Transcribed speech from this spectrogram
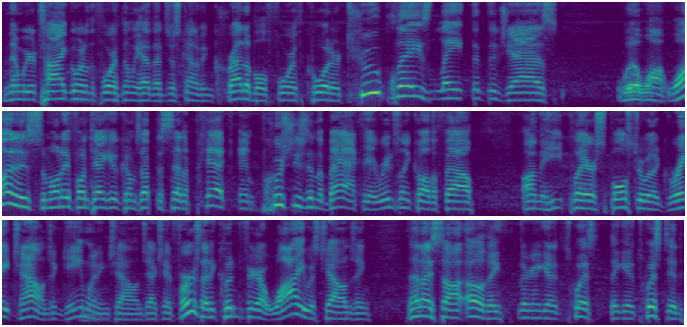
And then we were tied going to the fourth. And then we had that just kind of incredible fourth quarter. Two plays late that the Jazz will want. One is Simone Fontecchio comes up to set a pick and pushes in the back. They originally called the foul on the Heat player Spoelstra with a great challenge, a game-winning challenge. Actually, at first I couldn't figure out why he was challenging. Then I saw, oh, they they're going to get it twist. They get it twisted.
